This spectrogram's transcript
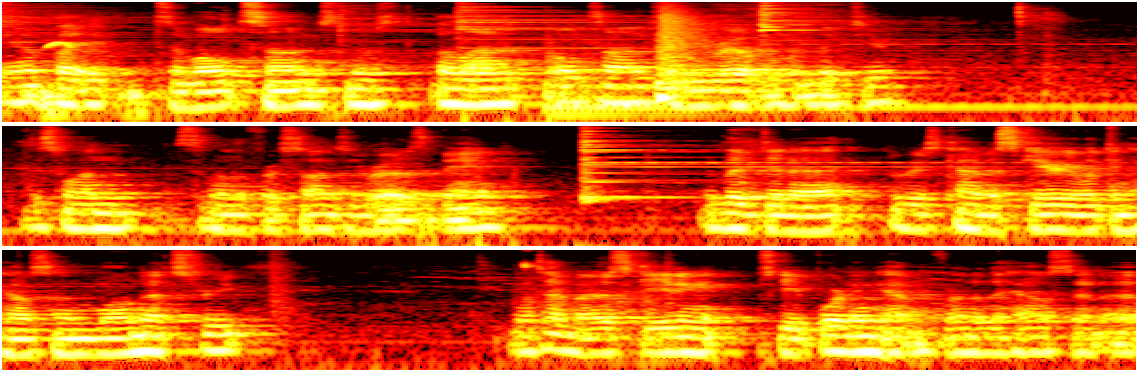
We're play some old songs, most, a lot of old songs that we wrote when we lived here. This one is one of the first songs we wrote as a band. We lived in a, it was kind of a scary looking house on Walnut Street. One time I was skating, skateboarding out in front of the house and a,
